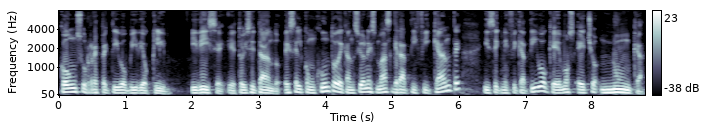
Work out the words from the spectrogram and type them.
con su respectivo videoclip. Y dice, estoy citando, es el conjunto de canciones más gratificante y significativo que hemos hecho nunca.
